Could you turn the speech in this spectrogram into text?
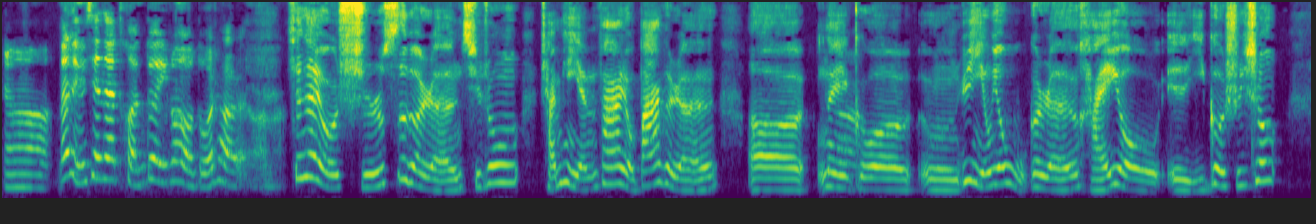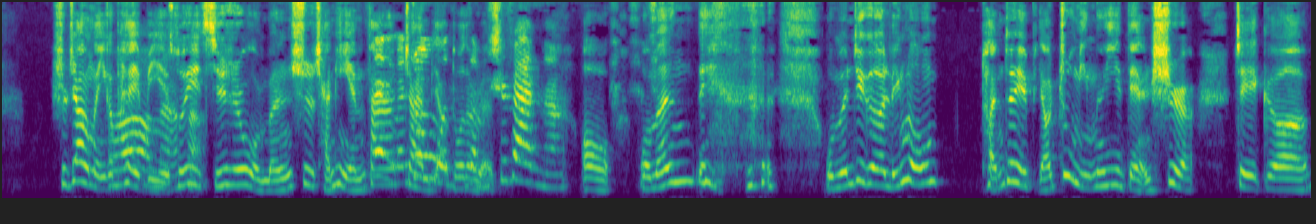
嗯，那你们现在团队一共有多少人了呢？现在有十四个人，其中产品研发有八个人，呃，那个嗯，运营有五个人，还有呃一个实习生。是这样的一个配比，哦所以其实我们是产品研发占比较多的人。吃饭呢？哦，我们那个我们这个玲珑团队比较著名的一点是，这个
